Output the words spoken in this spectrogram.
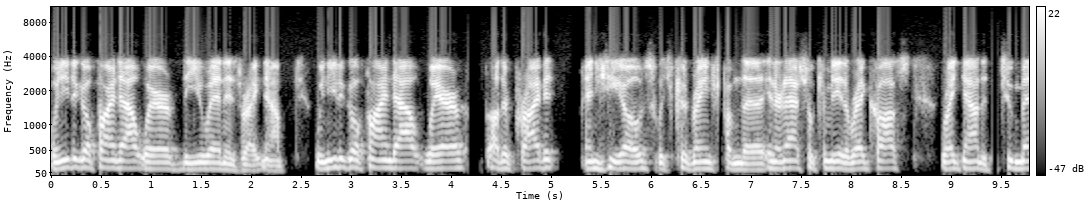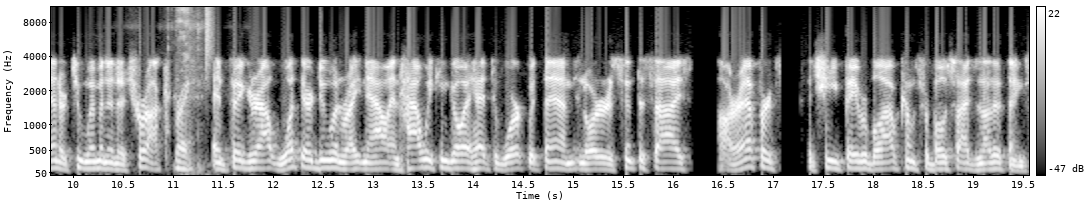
We need to go find out where the UN is right now. We need to go find out where other private NGOs, which could range from the International Committee of the Red Cross right down to two men or two women in a truck, right. and figure out what they're doing right now and how we can go ahead to work with them in order to synthesize our efforts, achieve favorable outcomes for both sides and other things.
